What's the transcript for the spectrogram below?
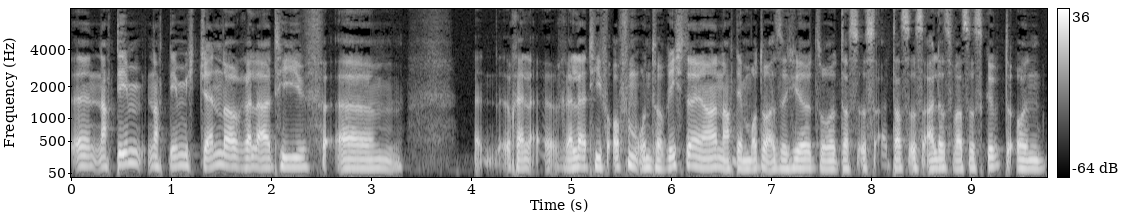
äh, nachdem, nachdem ich Gender relativ ähm, re relativ offen unterrichte, ja, nach dem Motto, also hier so, das ist, das ist alles, was es gibt und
